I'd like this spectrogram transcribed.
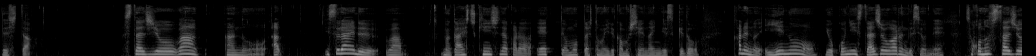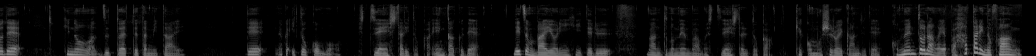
でした。スタジオはあのあイスラエルは、まあ、外出禁止だからえって思った人もいるかもしれないんですけど彼の家の横にスタジオがあるんですよね。そこのスタジオで昨日はずっとやってたみたい。でなんかいとこも出演したりとか遠隔で。でいつもバイオリン弾いてるバンドのメンバーも出演したりとか結構面白い感じで。コメント欄がやっぱハタリのファン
